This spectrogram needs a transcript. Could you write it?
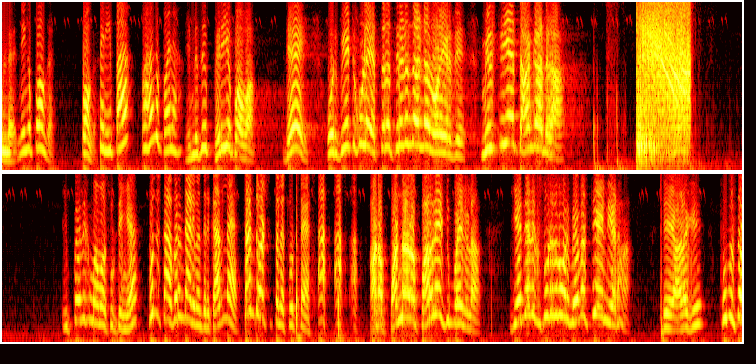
உள்ள. நீங்க போங்க. போங்க. பெரியப்பா வாங்க போலாம். என்னது? பெரிய பாவா? டேய் ஒரு வீட்டுக்குள்ள எத்தனை திருடன் தாண்டா நுழையிறது? மிலிட்டரியே தாங்காதுடா. இப்ப எதுக்கு மாமா சுட்டீங்க? புதுசா விருந்தாளி வந்திருக்காருல்ல சந்தோஷத்துல சுட்டேன். அட பண்ணார பரதேசி போயிடலாம் எது எதுக்கு சுடுறதுன்னு ஒரு விவசாயே இல்லையாடா. டேய் அழகு. புதுசா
